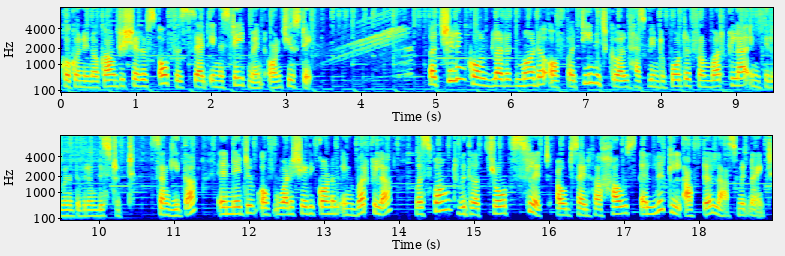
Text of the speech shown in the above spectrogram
Coconino County Sheriff's Office said in a statement on Tuesday. A chilling cold blooded murder of a teenage girl has been reported from Varkala in Thiruvananthapuram district. Sangeeta, a native of Vadasheri in Varkala, was found with her throat slit outside her house a little after last midnight.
